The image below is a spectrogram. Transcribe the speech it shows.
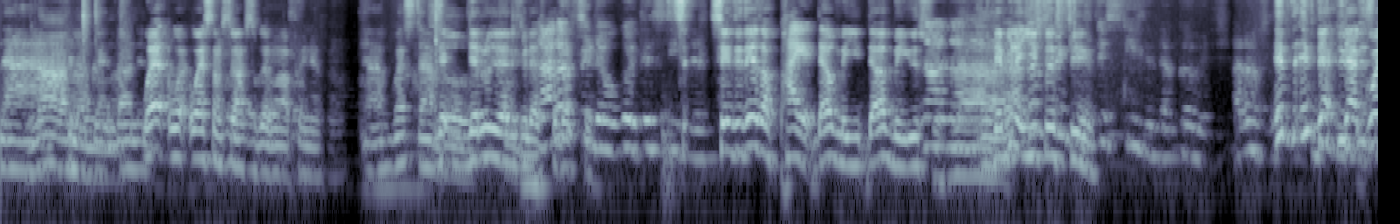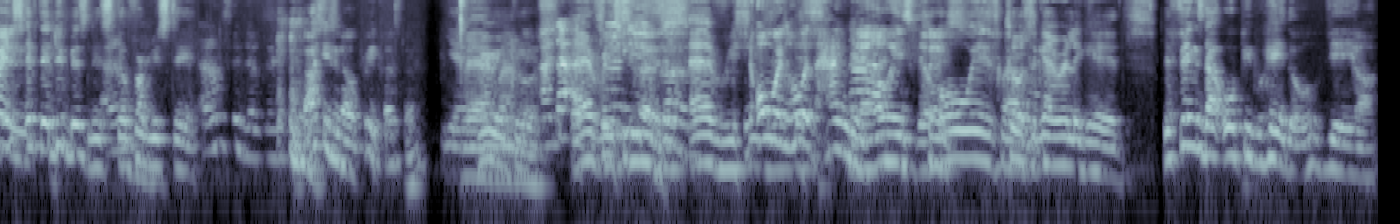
nah, Nah, Fulham nah, going nah, down. in- Where, where, West Ham still has to go, in my opinion. Yeah, West Ham. They, So- they're losing anything I that's don't think productive. they will go this S- season. Since the days of Payet, that would be that would be useful. No, no, Nah. no. They've been a I don't useless think team. it's This season they're going. I don't. If if they They're- do business, going- if they do business, they'll don't probably stay. I don't think they're going. Last season they were pretty close though. Yeah, Yeah, very man. close. Every season, goes. every season. Always, always hanging. They're always They're close. always close to getting relegated. The things that all people hate though, VAR.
